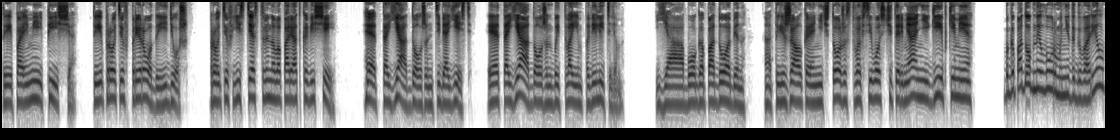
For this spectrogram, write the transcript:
Ты пойми, пища, ты против природы идешь, против естественного порядка вещей. Это я должен тебя есть, это я должен быть твоим повелителем. Я богоподобен, а ты жалкое ничтожество всего с четырьмя негибкими...» Богоподобный Лурм не договорил,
